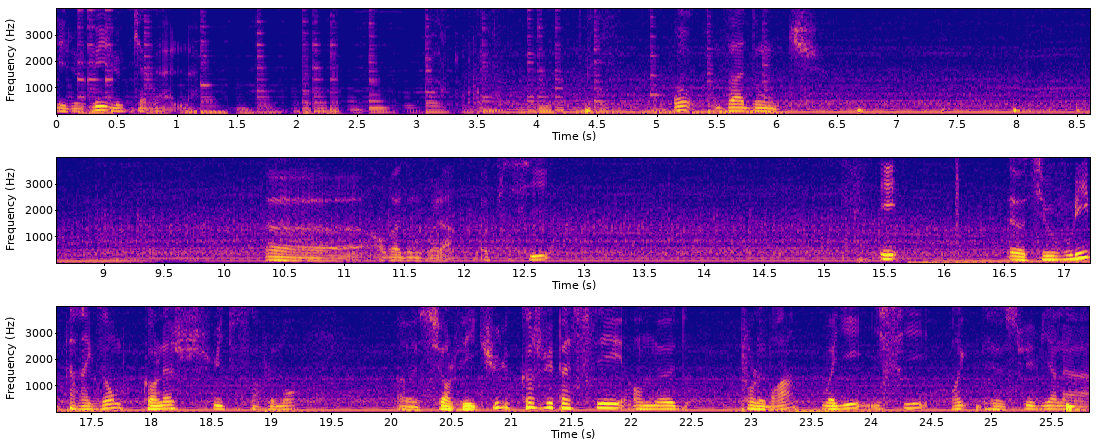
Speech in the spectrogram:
et lever le canal. On va donc... Euh, on va donc voilà, hop ici. Et euh, si vous voulez, par exemple, quand là je suis tout simplement euh, sur le véhicule, quand je vais passer en mode pour le bras, voyez ici, suivez bien la,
